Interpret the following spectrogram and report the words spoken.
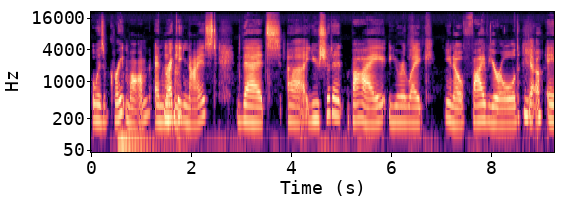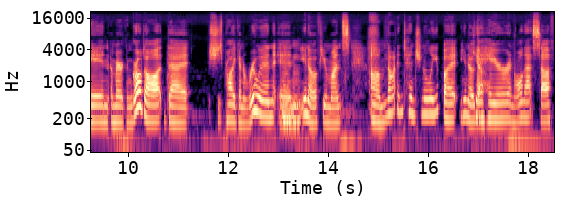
was a great mom and Mhm. recognized that uh, you shouldn't buy your like you know five year old yeah. an American Girl doll that she's probably going to ruin in, Mhm. you know, a few months. Um, not intentionally, but, you know, Yeah. the hair and all that stuff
